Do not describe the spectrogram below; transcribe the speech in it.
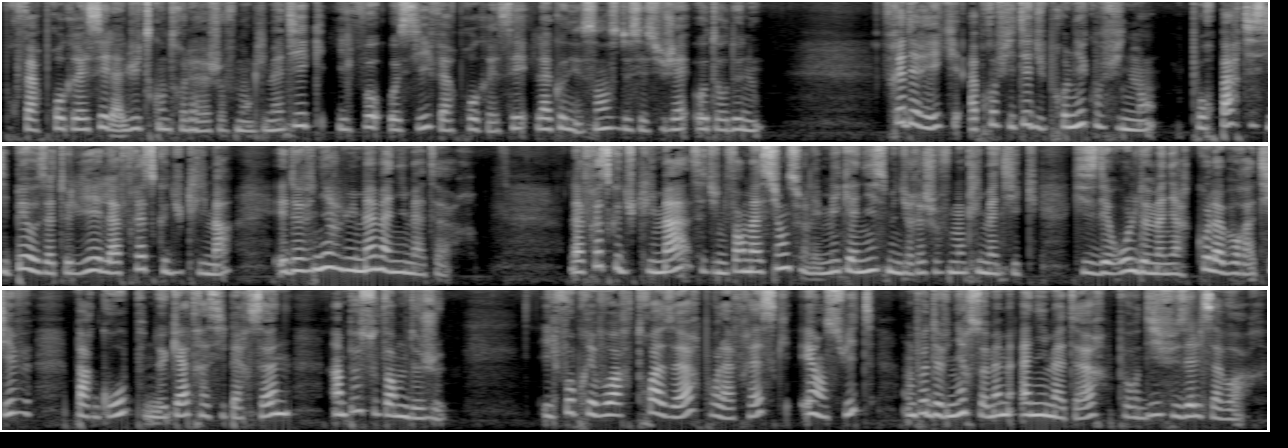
Pour faire progresser la lutte contre le réchauffement climatique, il faut aussi faire progresser la connaissance de ces sujets autour de nous. Frédéric a profité du premier confinement pour participer aux ateliers La fresque du climat et devenir lui-même animateur. La fresque du climat, c'est une formation sur les mécanismes du réchauffement climatique, qui se déroule de manière collaborative, par groupe de 4 à 6 personnes, un peu sous forme de jeu. Il faut prévoir 3 heures pour la fresque et ensuite, on peut devenir soi-même animateur pour diffuser le savoir.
